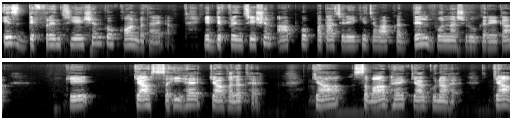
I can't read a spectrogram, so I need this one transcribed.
اس ڈفرینسیشن کو کون بتائے گا؟ یہ ڈفرینسیشن آپ کو پتہ چلے گی جب آپ کا دل بولنا شروع کرے گا کہ کیا صحیح ہے، کیا غلط ہے۔ کیا ثواب ہے، کیا گناہ ہے۔ کیا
